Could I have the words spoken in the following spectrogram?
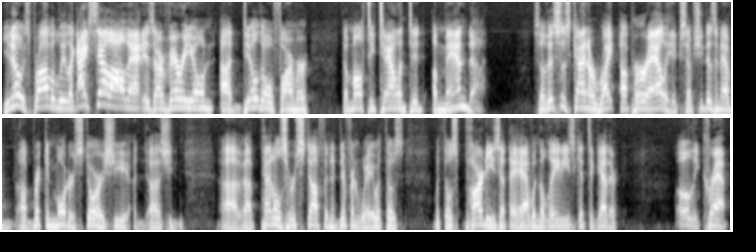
You know, it's probably like I sell all that is our very own uh, dildo farmer, the multi talented Amanda. So this is kind of right up her alley, except she doesn't have a brick and mortar store. She uh, uh, she uh, uh, peddles her stuff in a different way with those with those parties that they have when the ladies get together. Holy crap!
